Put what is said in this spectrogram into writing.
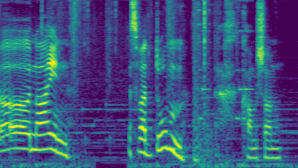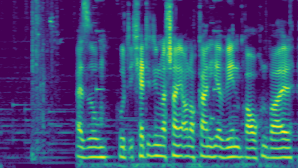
Oh, nein. Das war dumm. Ach, komm schon. Also, gut, ich hätte den wahrscheinlich auch noch gar nicht erwähnen brauchen, weil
